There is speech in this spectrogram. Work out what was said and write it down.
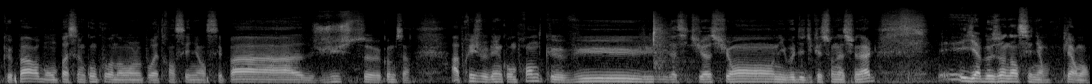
quelque part, bon, on passe un concours normalement pour être enseignant. C'est pas juste euh, comme ça. Après, je veux bien comprendre que vu la situation au niveau d'éducation nationale, il y a besoin d'enseignants, clairement.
